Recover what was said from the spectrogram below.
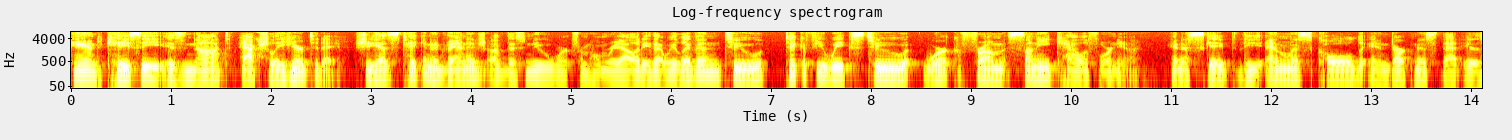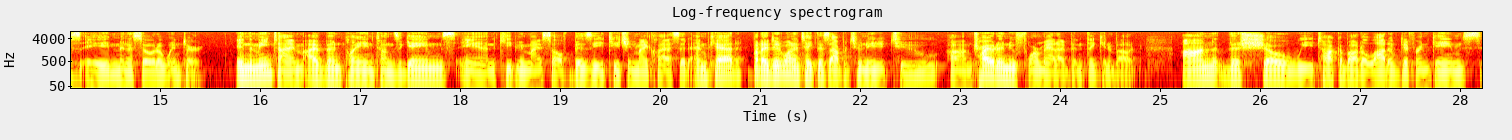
and Casey is not actually here today. She has taken advantage of this new work from home reality that we live in to take a few weeks to work from sunny California and escape the endless cold and darkness that is a Minnesota winter. In the meantime, I've been playing tons of games and keeping myself busy teaching my class at MCAD, but I did want to take this opportunity to um, try out a new format I've been thinking about on the show, we talk about a lot of different games,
